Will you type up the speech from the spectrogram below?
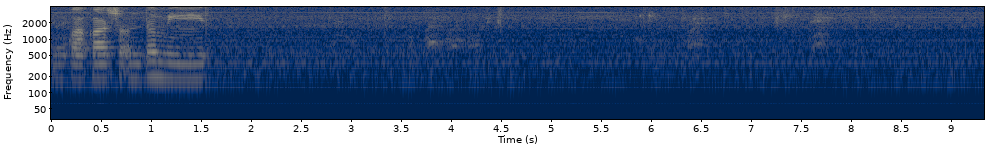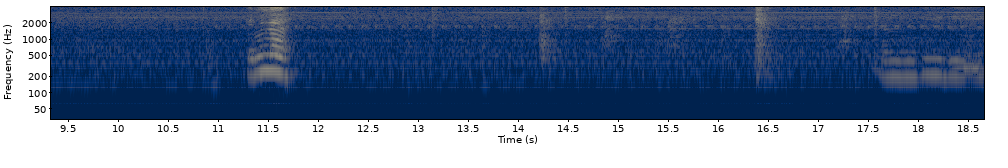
Kung kakasya ang damit. Ito mo na. Ang bibi.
